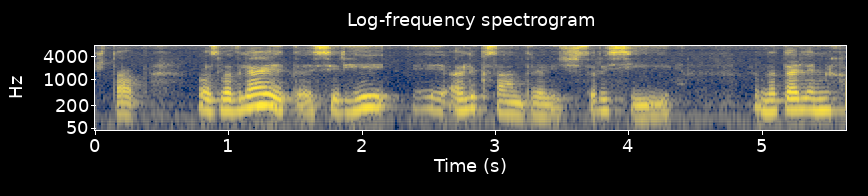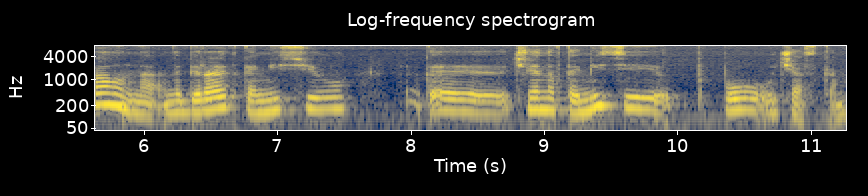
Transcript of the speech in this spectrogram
штаб, возглавляет э, Сергей э, Александрович с России. Наталья Михайловна набирает комиссию, э, членов комиссии по участкам.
